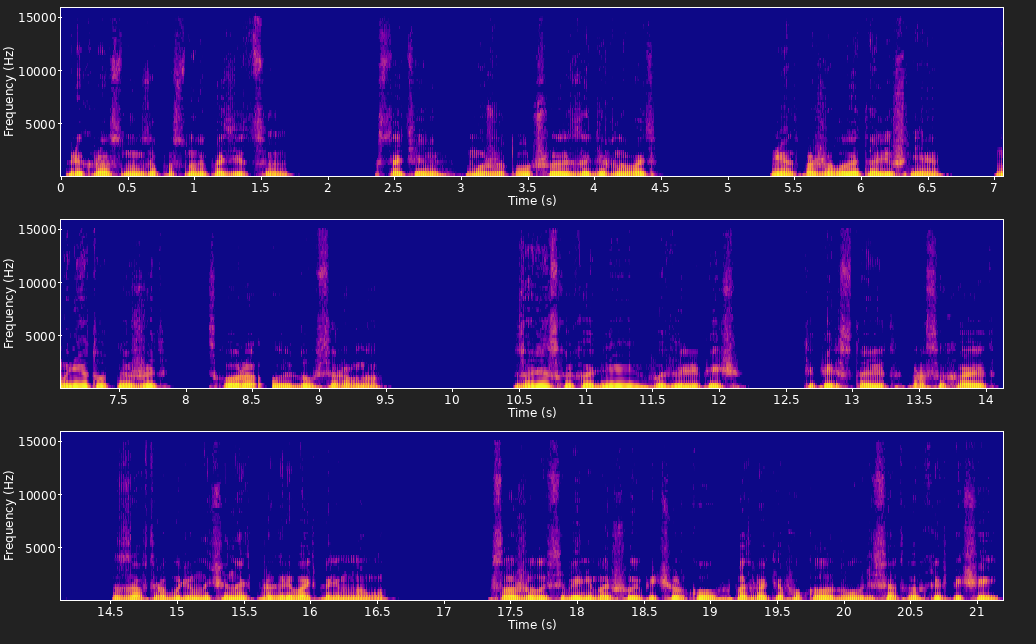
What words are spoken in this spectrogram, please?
прекрасную запасную позицию. Кстати, может, лучше задерновать? Нет, пожалуй, это лишнее. Мне тут не жить, скоро уйду все равно. За несколько дней вывели печь. Теперь стоит, просыхает. Завтра будем начинать прогревать понемногу. Сложил себе небольшую печурку, потратив около двух десятков кирпичей.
